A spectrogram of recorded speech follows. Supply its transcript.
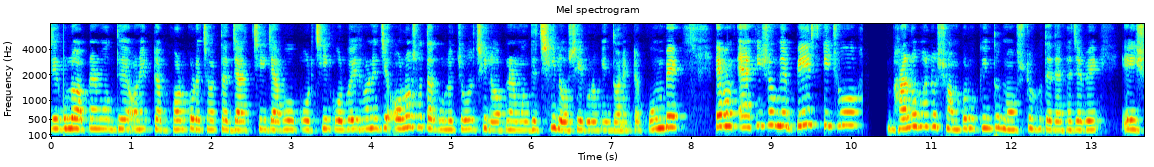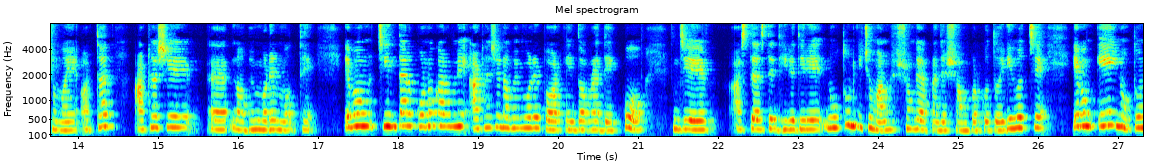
যেগুলো আপনার মধ্যে অনেকটা ভর করেছে, অর্থাৎ যাচ্ছি, যাব, করছি, করব, এই ধরনের যে অলসতাগুলো চলছিল আপনার মধ্যে ছিল, সেগুলো কিন্তু অনেকটা কমবে এবং একই সঙ্গে বেশ কিছু ভালো ভালো সম্পর্ক কিন্তু নষ্ট হতে দেখা যাবে এই সময়ে, অর্থাৎ আঠাশে নভেম্বরের মধ্যে এবং চিন্তার কোনো কারণে আঠাশে নভেম্বরের পর কিন্তু আমরা দেখব যে আস্তে আস্তে ধীরে ধীরে নতুন কিছু মানুষের সঙ্গে আপনাদের সম্পর্ক তৈরি হচ্ছে এবং এই নতুন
